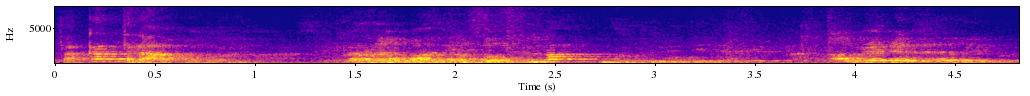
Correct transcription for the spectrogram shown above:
Tá com a trava, mano. O cara roubado, ele só filho da puta, dele. A verdade,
